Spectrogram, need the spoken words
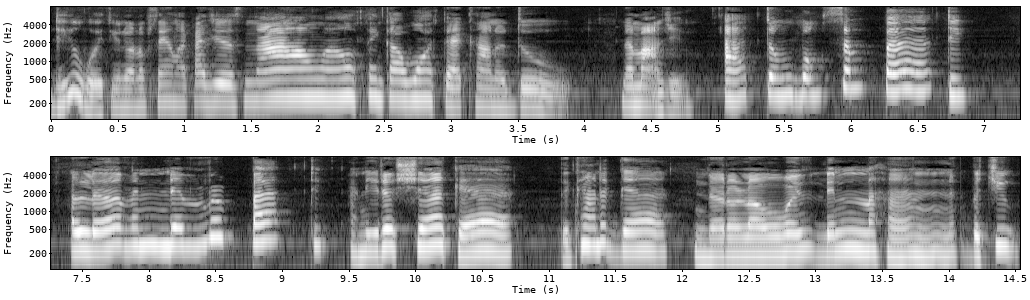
deal with. You know what I'm saying? Like I just, now I don't think I want that kind of dude. Now, mind you, I don't want somebody loving everybody. I need a sugar, the kind of guy that'll always be mine. But you,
